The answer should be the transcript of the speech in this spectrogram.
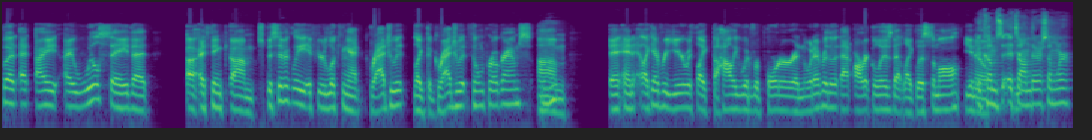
but at, I I will say that uh, I think um, specifically if you're looking at graduate like the graduate film programs. Mm-hmm. Um, and, and, like every year with like the Hollywood Reporter and whatever the, that article is that like lists them all, you know, it comes, it's on there somewhere.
